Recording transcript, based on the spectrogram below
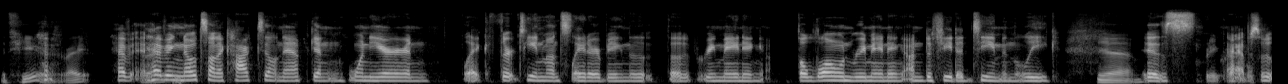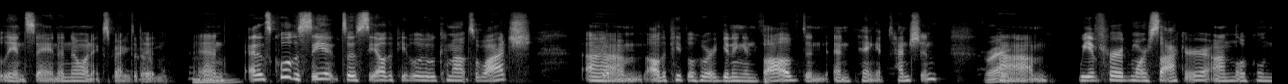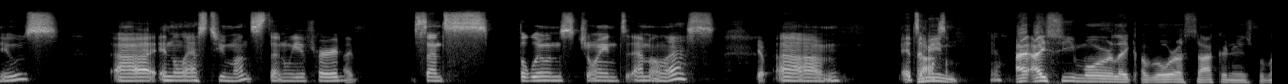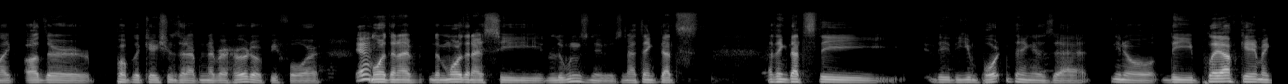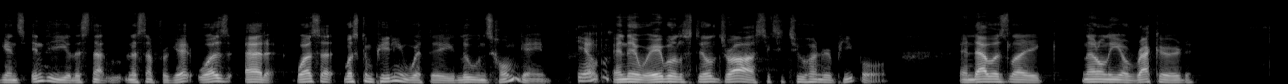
it's here, right? Have, Right. Having notes on a cocktail napkin one year and like 13 months later being the, the remaining, the lone remaining undefeated team in the league Yeah. is absolutely insane and no one expected it. Incredible. And and it's cool to see it to see all the people who come out to watch, Yeah. um, all the people who are getting involved and, and paying attention. Right. Um, we have heard more soccer on local news uh, in the last two months than we have heard I- since the Loons joined MLS. Yep. Um, it's I awesome. mean, I, I see more like Aurora soccer news from like other publications that I've never heard of before. Yeah. More than I've the more than I see Loons news. And I think that's I think that's the the the important thing is that you know the playoff game against Indy, let's not let's not forget, was at was at, was competing with the Loons home game Yep. and they were able to still draw 6200 people and that was like not only a record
